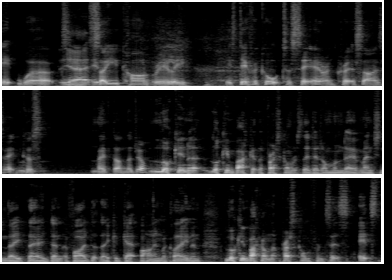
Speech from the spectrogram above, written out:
it worked. Yeah, it- so you can't really. It's difficult to sit here and criticise it because they've done the job. looking at looking back at the press conference they did on Monday, I've mentioned they, they identified that they could get behind McLean, and looking back on that press conference, it's it's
